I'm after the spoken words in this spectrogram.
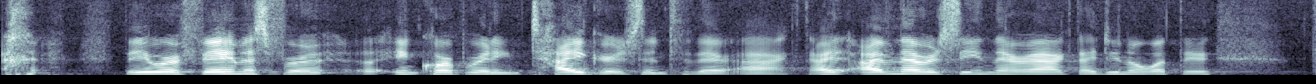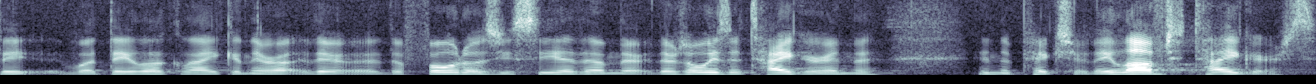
they were famous for uh, incorporating tigers into their act. I, I've never seen their act. I do know what they, they, what they look like, and they're, they're, the photos you see of them, there's always a tiger in the, in the picture. They loved tigers.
